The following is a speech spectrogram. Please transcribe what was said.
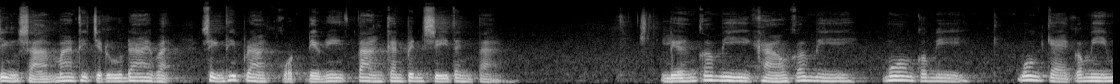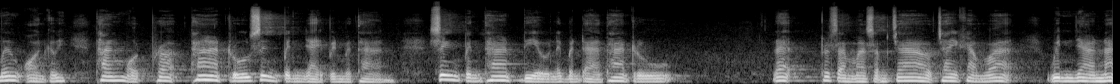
จึงสามารถที่จะรู้ได้ว่า สิ่งที่ปรากฏ เดี๋ยวนี้ต่างกันเป็นสีต่างๆ เหลืองก็มีขาวก็มีม่วงก็มีม่วงแก่ก็มีม่วงอ่อนก็มีทั้งหมดเพราะธาตุรู้ซึ่งเป็นใหญ่เป็นประธาน ซึ่งเป็นธาตุเดียวในบรรดาธาตุรู้ และพระสัมมาสัมพุทธเจ้าใช้คำว่า วิญญาณะ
